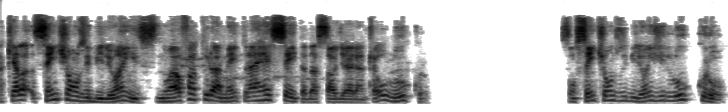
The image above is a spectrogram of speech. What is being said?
aquela 111 bilhões não é o faturamento, não é a receita da Saudi Aramco, é o lucro. São 111 bilhões de lucro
